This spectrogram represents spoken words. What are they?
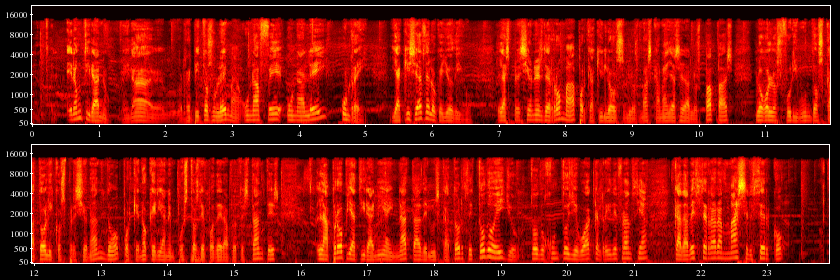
era un tirano, era, eh, repito su lema, una fe, una ley, un rey. Y aquí se hace lo que yo digo. Las presiones de Roma, porque aquí los, los más canallas eran los papas, luego los furibundos católicos presionando, porque no querían en puestos de poder a protestantes, la propia tiranía innata de Luis XIV, todo ello, todo junto llevó a que el rey de Francia cada vez cerrara más el cerco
